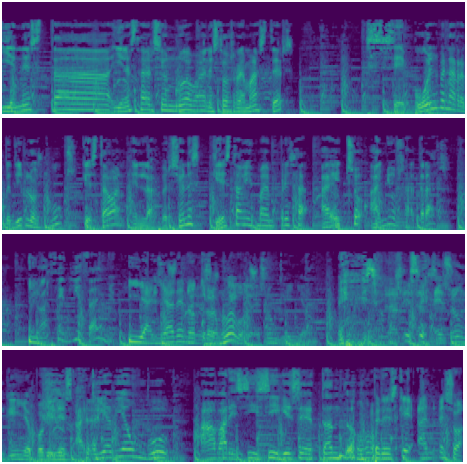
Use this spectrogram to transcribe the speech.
Y en esta, y en esta versión nueva, en estos remasters, se vuelven a repetir los bugs que estaban en las versiones que esta misma empresa ha hecho años atrás. Pero hace 10 años. Y añaden es otros nuevos. guiño, es un guiño. Es un- Es un guiño, porque dices, aquí había un bug. Ah, vale, sí, sigue estando. Pero es que eso,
